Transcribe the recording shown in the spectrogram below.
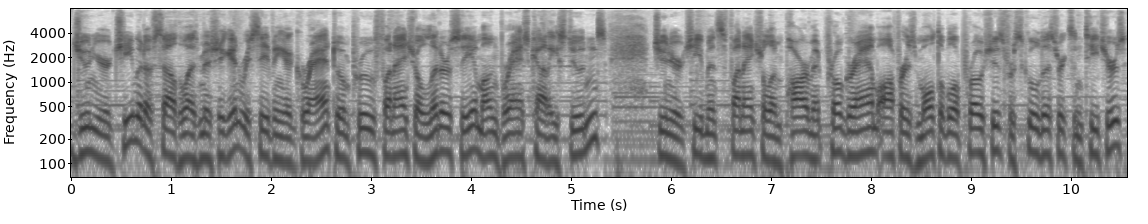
Junior Achievement of Southwest Michigan receiving a grant to improve financial literacy among Branch County students. Junior Achievement's Financial Empowerment Program offers multiple approaches for school districts and teachers,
